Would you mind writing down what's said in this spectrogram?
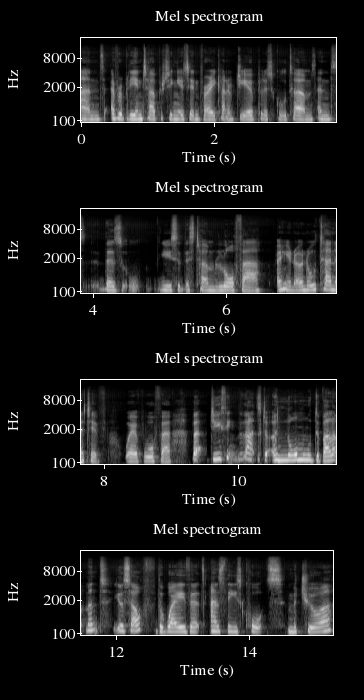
And everybody interpreting it in very kind of geopolitical terms. And there's use of this term lawfare you know, an alternative way of warfare. But do you think that that's a normal development yourself? The way that as these courts mature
